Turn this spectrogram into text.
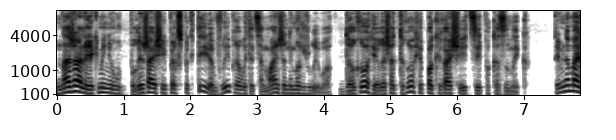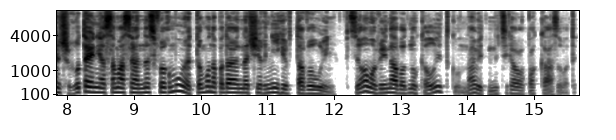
На жаль, як мінімум, в ближайшій перспективі виправити це майже неможливо. Дороги лише трохи покращують цей показник. Тим не менш, Рутенія сама себе не сформує, тому нападаю на Чернігів та Волинь. В цілому війна в одну калитку навіть не цікаво показувати.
